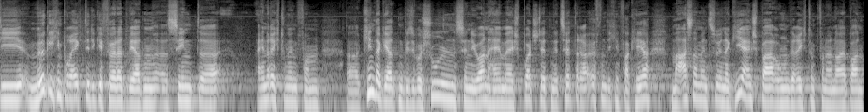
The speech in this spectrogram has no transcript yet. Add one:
die möglichen Projekte, die gefördert werden, sind äh, Einrichtungen von äh, Kindergärten bis über Schulen, Seniorenheime, Sportstätten etc., öffentlichen Verkehr, Maßnahmen zur Energieeinsparung in der Richtung von erneuerbaren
